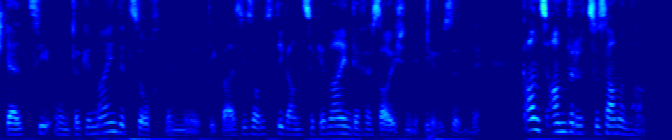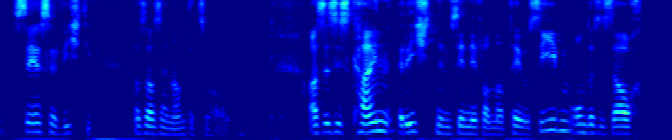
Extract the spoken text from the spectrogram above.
stellt sie unter Gemeindezucht, wenn nötig, weil sie sonst die ganze Gemeinde verseuchen mit ihrer Sünde. Ganz anderer Zusammenhang. Sehr, sehr wichtig, das auseinanderzuhalten. Also es ist kein Richten im Sinne von Matthäus 7 und es ist auch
